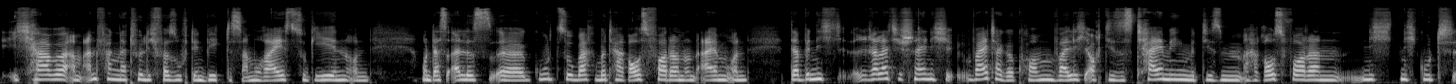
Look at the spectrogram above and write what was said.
ich habe am Anfang natürlich versucht, den Weg des Samurais zu gehen und und das alles äh, gut zu machen mit Herausfordern und allem. Und da bin ich relativ schnell nicht weitergekommen, weil ich auch dieses Timing mit diesem Herausfordern nicht, nicht gut,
